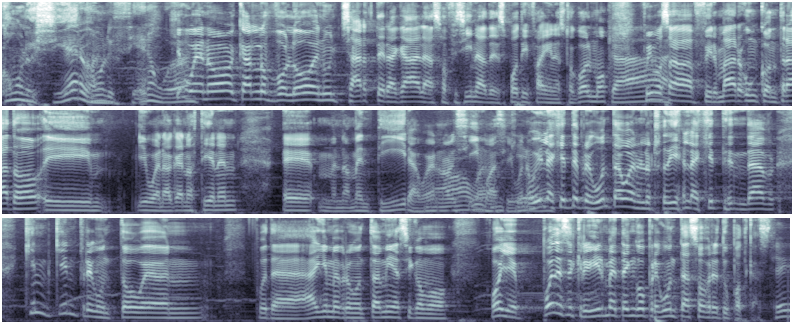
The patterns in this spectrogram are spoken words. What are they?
¿cómo lo hicieron? ¿Cómo lo hicieron, weón? Qué bueno, Carlos voló en un charter acá a las oficinas de Spotify en Estocolmo. Claro. Fuimos a firmar un contrato y, y bueno, acá nos tienen. eh, no, mentira, bueno, no, No, lo hicimos weón, así. Bueno, hoy la gente pregunta, bueno, el otro día la gente andaba. ¿Quién, quién preguntó, weón? Puta, alguien me preguntó a mí así como. Oye, ¿puedes escribirme? Tengo preguntas sobre tu podcast. Sí.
